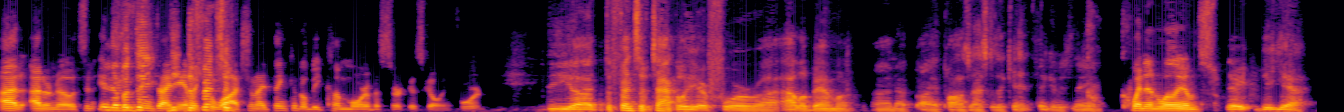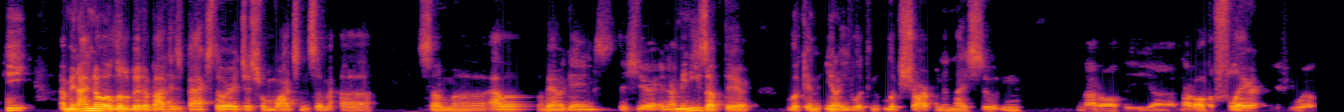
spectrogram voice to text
I, I don't know. It's an interesting yeah, the, dynamic the to watch, and I think it'll become more of a circus going forward. The uh, defensive tackle here for uh, Alabama, and I, I apologize because I can't think of his name. Quinnen Williams. They, they, yeah, he. I mean, I know a little bit about his backstory just from watching some uh, some uh, Alabama games this year, and I mean, he's up there looking, you know, he looking look sharp in a nice suit and not all the uh, not all the flair, if you will.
